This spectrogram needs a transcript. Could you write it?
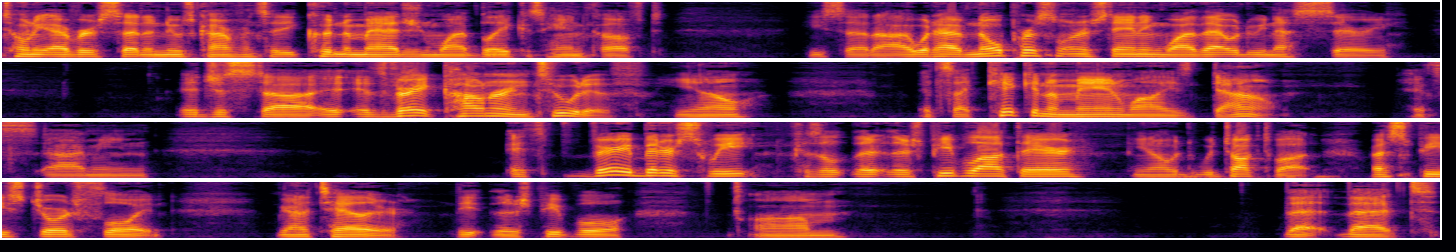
Tony Evers, said in a news conference that he couldn't imagine why Blake is handcuffed. He said, I would have no personal understanding why that would be necessary. It just, uh, it, it's very counterintuitive, you know? It's like kicking a man while he's down. It's, I mean, it's very bittersweet because there, there's people out there. You know, we talked about rest in peace, George Floyd, Breonna Taylor. The, there's people um, that that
